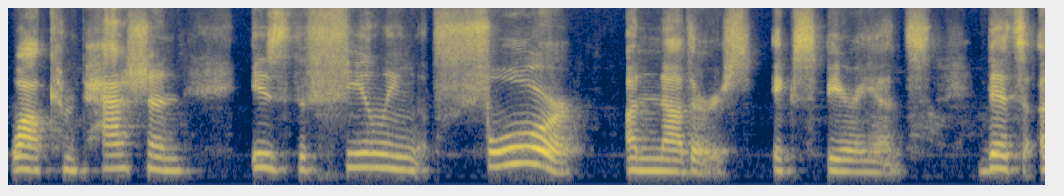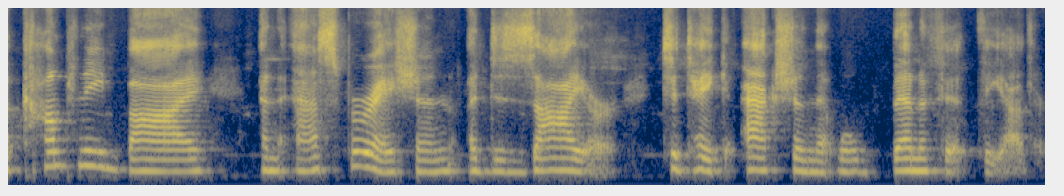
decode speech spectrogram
while compassion is the feeling for another's experience that's accompanied by an aspiration, a desire to take action that will benefit the other.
